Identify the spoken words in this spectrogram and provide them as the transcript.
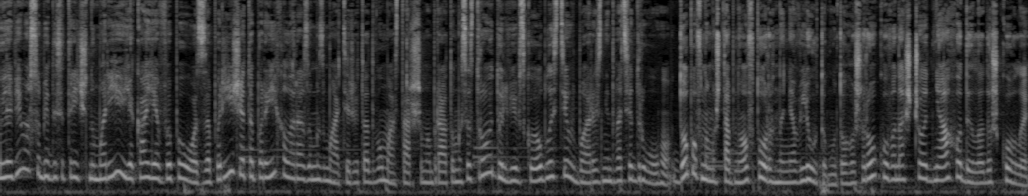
Уявімо собі десятирічну Марію, яка є в ВПО з Запоріжжя та переїхала разом із матір'ю та двома старшими братом і сестрою до Львівської області в березні 22-го. До повномасштабного вторгнення в лютому того ж року вона щодня ходила до школи.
